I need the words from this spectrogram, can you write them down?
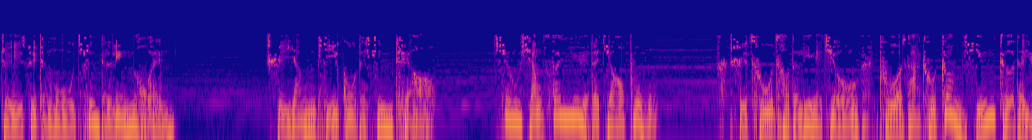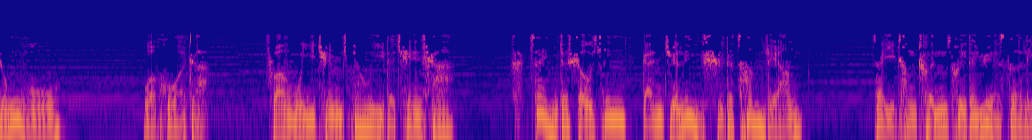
追随着母亲的灵魂，是羊皮鼓的心跳，敲响翻越的脚步，是粗糙的烈酒泼洒出壮行者的勇武。我活着，放牧一群飘逸的群沙，在你的手心感觉历史的苍凉。在一场纯粹的月色里，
